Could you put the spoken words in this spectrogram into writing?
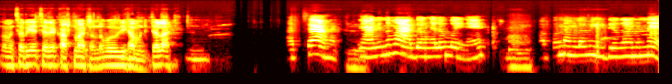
നമ്മൾ ചെറിയ ചെറിയ കഷ്ണാക്കുന്നുണ്ട് വേവിക്കാൻ വേണ്ടിട്ട് അല്ലേ? അച്ഛാ ഞാനിന്ന് മാതമംഗലം പോയിനെ. അപ്പൊ നമ്മളെ വീഡിയോ കാണുന്നേ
